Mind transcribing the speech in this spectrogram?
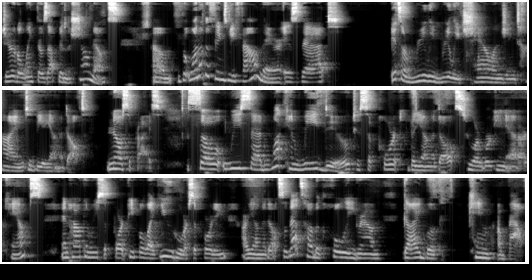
Jared will link those up in the show notes. Um, but one of the things we found there is that it's a really, really challenging time to be a young adult. No surprise. So we said, what can we do to support the young adults who are working at our camps? And how can we support people like you who are supporting our young adults? So that's how the Holy Ground guidebook came about.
